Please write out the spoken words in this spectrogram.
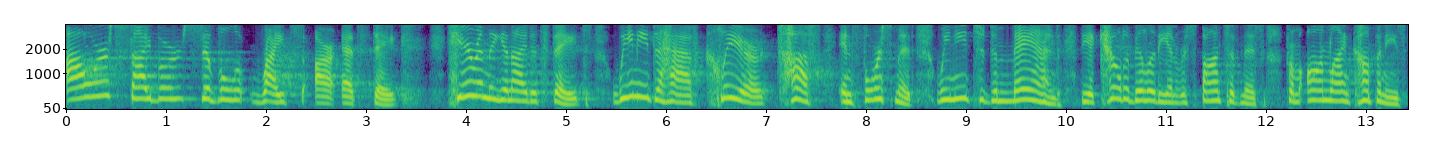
our cyber civil rights are at stake. Here in the United States, we need to have clear, tough enforcement. We need to demand the accountability and responsiveness from online companies.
